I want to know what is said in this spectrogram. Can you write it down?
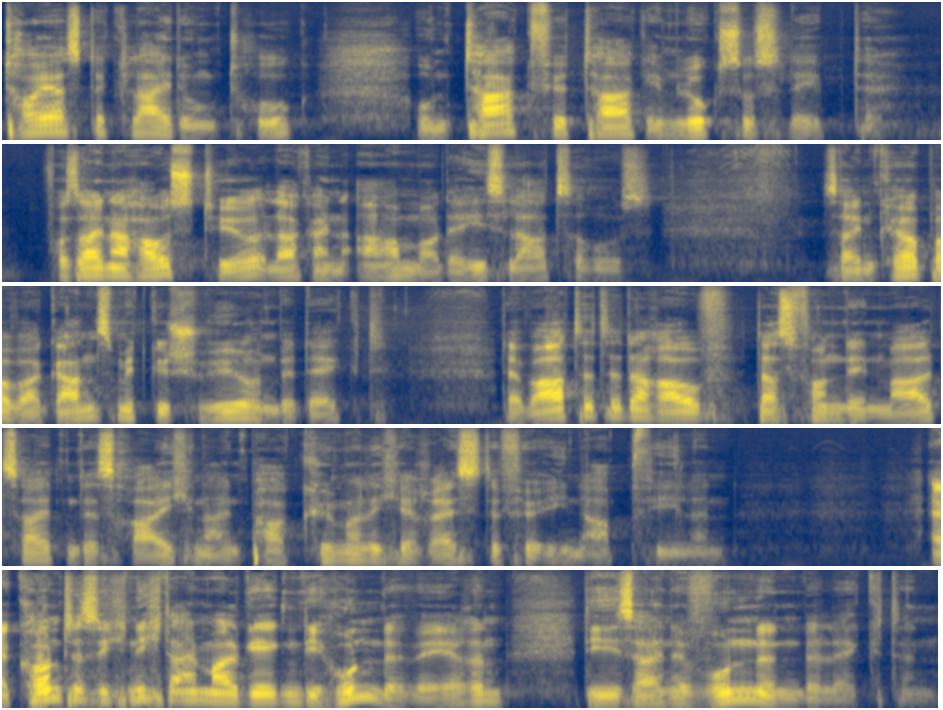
teuerste Kleidung trug und Tag für Tag im Luxus lebte. Vor seiner Haustür lag ein Armer, der hieß Lazarus. Sein Körper war ganz mit Geschwüren bedeckt. Der wartete darauf, dass von den Mahlzeiten des Reichen ein paar kümmerliche Reste für ihn abfielen. Er konnte sich nicht einmal gegen die Hunde wehren, die seine Wunden beleckten.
